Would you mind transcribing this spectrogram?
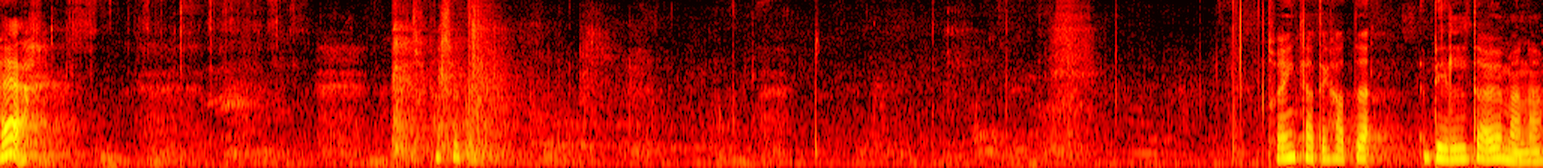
her. Jeg tror egentlig at jeg hadde bilde òg, men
